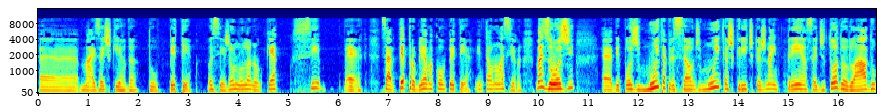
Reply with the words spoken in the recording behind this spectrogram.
é, mais à esquerda do PT. Ou seja, o Lula não quer se, é, sabe, ter problema com o PT. Então não assina. Mas hoje, é, depois de muita pressão, de muitas críticas na imprensa e de todo lado,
